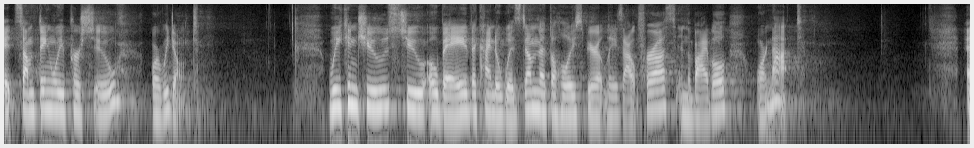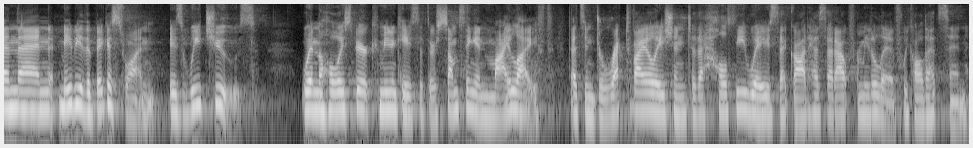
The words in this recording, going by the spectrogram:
It's something we pursue or we don't. We can choose to obey the kind of wisdom that the Holy Spirit lays out for us in the Bible or not. And then maybe the biggest one is we choose when the Holy Spirit communicates that there's something in my life that's in direct violation to the healthy ways that God has set out for me to live. We call that sin.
